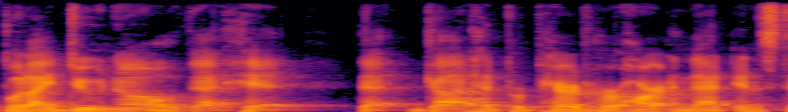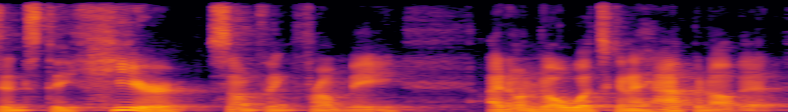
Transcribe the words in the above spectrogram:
but I do know that hit that God had prepared her heart in that instance to hear something from me. I don't know what's going to happen of it.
